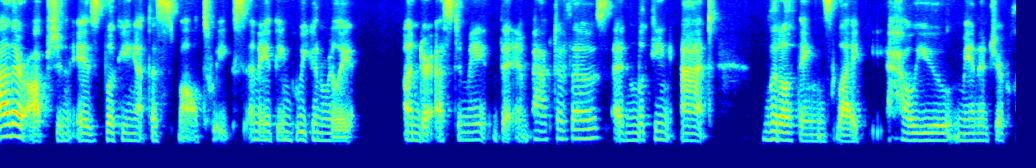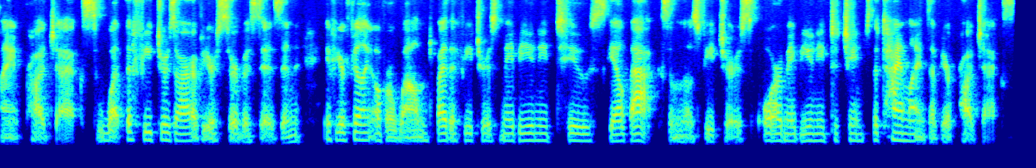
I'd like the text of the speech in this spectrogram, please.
other option is looking at the small tweaks and i think we can really underestimate the impact of those and looking at little things like how you manage your client projects, what the features are of your services. And if you're feeling overwhelmed by the features, maybe you need to scale back some of those features, or maybe you need to change the timelines of your projects.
